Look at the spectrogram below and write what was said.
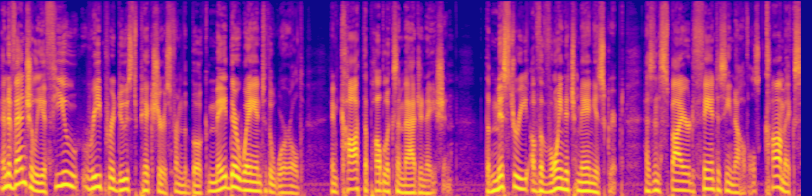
And eventually, a few reproduced pictures from the book made their way into the world and caught the public's imagination. The mystery of the Voynich manuscript has inspired fantasy novels, comics,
